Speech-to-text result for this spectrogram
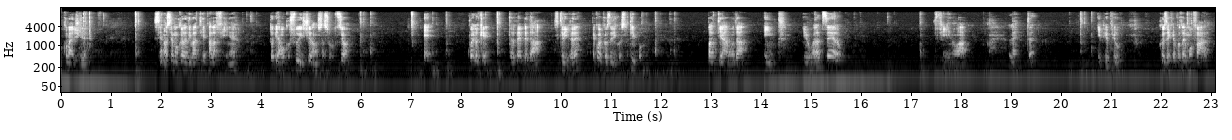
come agire. Se non siamo ancora arrivati alla fine dobbiamo costruirci la nostra soluzione. E quello che verrebbe da scrivere è qualcosa di questo tipo. Partiamo da int i uguale a 0 fino a più più. Cos'è che potremmo fare?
